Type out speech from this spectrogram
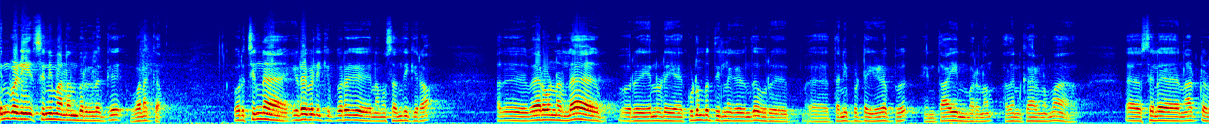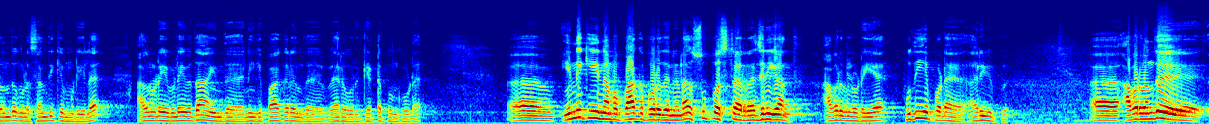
என் வழி சினிமா நண்பர்களுக்கு வணக்கம். ஒரு சின்ன இடைவெளிக்கு பிறகு நம்ம சந்திக்கிறோம். அது வேற ஒன்றும் இல்லை. ஒரு என்னுடைய குடும்பத்தில் நிகழ்ந்த ஒரு தனிப்பட்ட இழப்பு என் தாயின் மரணம் அதன் காரணமாக சில நாட்கள் வந்து உங்களை சந்திக்க முடியல. அதனுடைய விளைவு தான் இந்த நீங்கள் பார்க்குற இந்த வேற ஒரு கெட்டப்பும் கூட. இன்றைக்கி நம்ம பார்க்க போகிறது என்னென்னா சூப்பர் ஸ்டார் ரஜினிகாந்த் அவர்களுடைய புதிய பட அறிவிப்பு. அவர் வந்து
